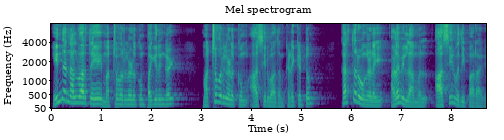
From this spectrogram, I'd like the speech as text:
இந்த நல்வார்த்தையை மற்றவர்களுக்கும் பகிருங்கள். மற்றவர்களுக்கும் ஆசீர்வாதம் கிடைக்கட்டும். கர்த்தர் உங்களை அளவில்லாமல் ஆசீர்வதிப்பாராக.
